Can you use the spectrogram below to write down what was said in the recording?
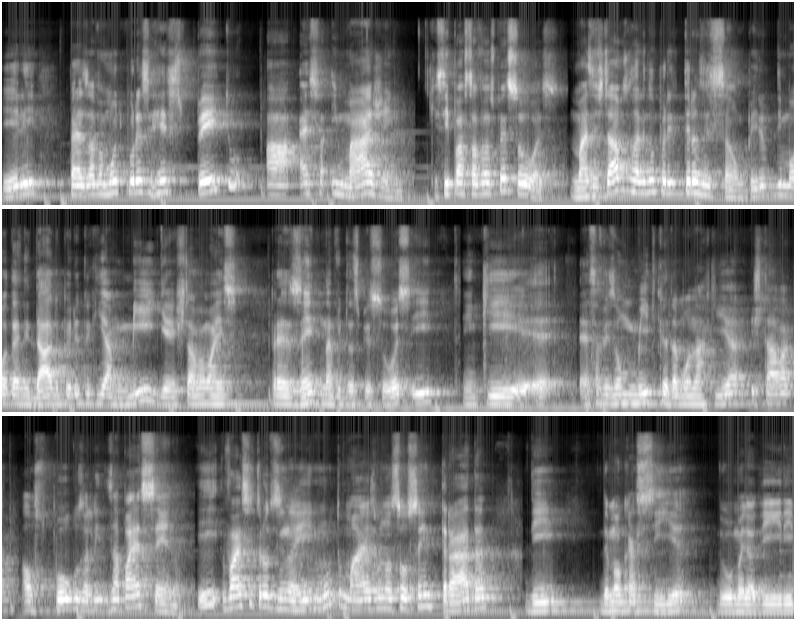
Ele prezava muito por esse respeito a essa imagem que se passava às pessoas. Mas estávamos ali num período de transição, período de modernidade, período que a mídia estava mais presente na vida das pessoas e em que eh, essa visão mítica da monarquia estava aos poucos ali desaparecendo. E vai se introduzindo aí muito mais uma noção centrada de democracia, ou melhor, de, de,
